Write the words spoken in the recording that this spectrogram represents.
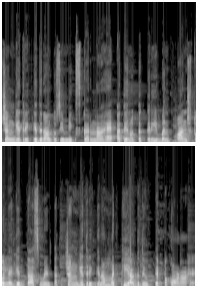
ਚੰਗੇ ਤਰੀਕੇ ਦੇ ਨਾਲ ਤੁਸੀਂ ਮਿਕਸ ਕਰਨਾ ਹੈ ਅਤੇ ਇਹਨੂੰ ਤਕਰੀਬਨ 5 ਤੋਂ ਲੈ ਕੇ 10 ਮਿੰਟ ਤੱਕ ਚੰਗੇ ਤਰੀਕੇ ਨਾਲ ਮੱਠੀ ਅੱਗ ਦੇ ਉੱਤੇ ਪਕਾਉਣਾ ਹੈ।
